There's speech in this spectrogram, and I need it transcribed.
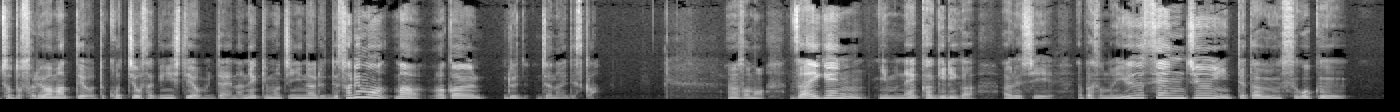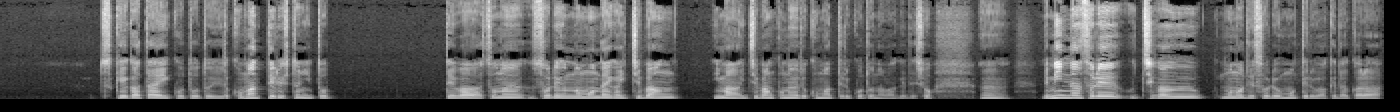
ちょっとそれは待ってよって、こっちを先にしてよみたいなね、気持ちになる。で、それも、まあ、わかるじゃないですか。その、財源にもね、限りがあるし、やっぱその優先順位って多分すごく、つけがたいことという、困ってる人にとっては、その、それの問題が一番、今一番この世で困ってることなわけでしょ？うん。で、みんなそれ違うものでそれを持ってるわけだから、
